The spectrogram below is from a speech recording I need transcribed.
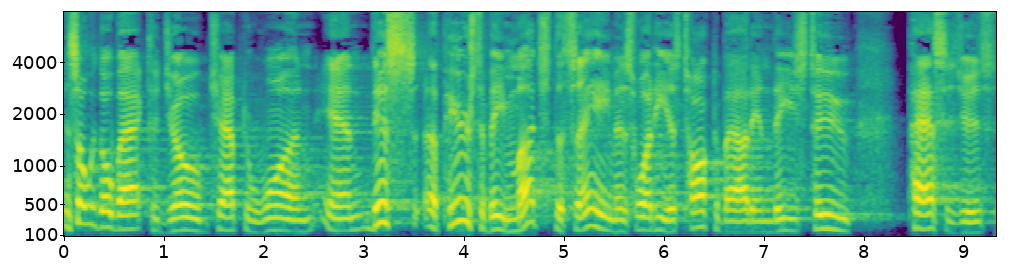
And so we go back to Job chapter 1, and this appears to be much the same as what he has talked about in these two passages.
